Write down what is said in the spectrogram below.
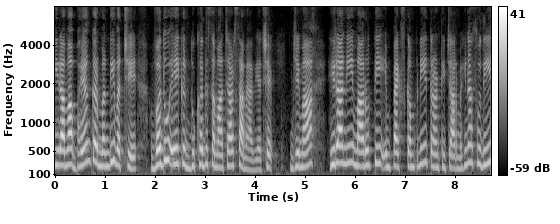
હીરામાં ભયંકર મંદી વચ્ચે વધુ એક દુઃખદ સમાચાર સામે આવ્યા છે. જેમાં હીરાની મારુતિ ઇમ્પેક્સ કંપની ત્રણથી ચાર મહિના સુધી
